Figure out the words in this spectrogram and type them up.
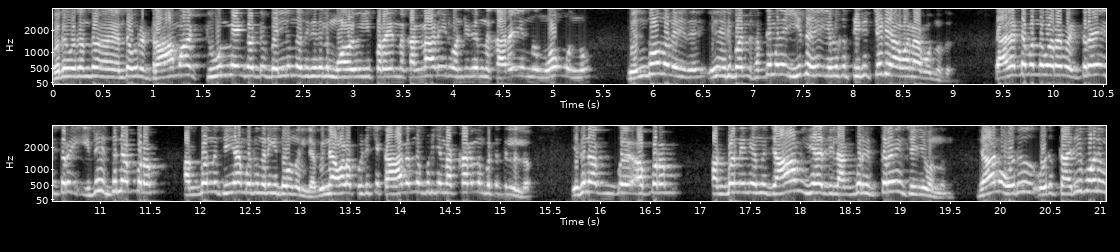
ഒരു ഒരു എന്താ എന്താ ഒരു ഡ്രാമ ക്യൂണിനെയും കണ്ടു വെല്ലുന്ന രീതിയിൽ ഈ പറയുന്ന കണ്ണാടിയിൽ വണ്ടിയിരുന്ന് കരയുന്നു മോങ്ങുന്നു. എന്തോന്നല്ല ഇത്? ഇത് സത്യം പറഞ്ഞാൽ ഇത് ഇവൾക്ക് തിരിച്ചടി ആവാനാകുന്നത് കാലഘട്ടം എന്ന് പറയുമ്പോൾ ഇത്ര ഇത്ര ഇത് ഇതിനപ്പുറം അക്ബറിന് ചെയ്യാൻ പറ്റുമെന്ന് എനിക്ക് തോന്നുന്നില്ല. പിന്നെ അവളെ പിടിച്ച് കാലൊന്നും പിടിച്ച് നക്കാനൊന്നും പറ്റത്തില്ലല്ലോ. ഇതിന് അപ്പുറം അക്ബറിനെ ഒന്ന് ഞാൻ വിചാരിച്ചില്ല. അക്ബർ ഇത്രയും ചെയ്യുമെന്ന്. ഞാൻ ഒരു ഒരു തരി പോലും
